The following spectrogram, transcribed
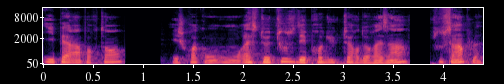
hyper important. Et je crois qu'on reste tous des producteurs de raisins, tout simple.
